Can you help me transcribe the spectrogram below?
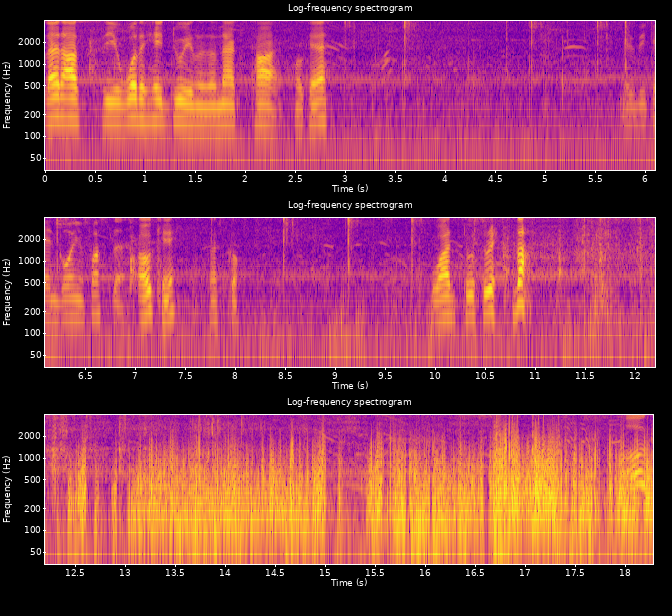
Let us see what he doing the next time. Okay. Maybe we can go in faster. Okay. Let's go. One, two, three. Stop. Okay.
